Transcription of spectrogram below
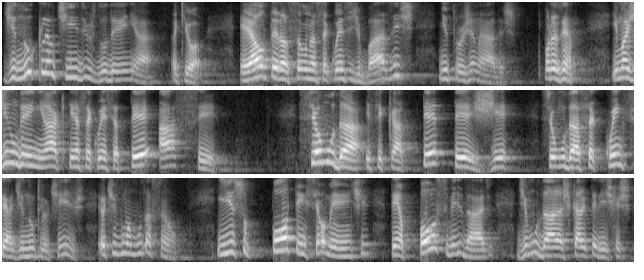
de nucleotídeos do DNA. Aqui, ó. É alteração na sequência de bases nitrogenadas. Por exemplo, imagine um DNA que tem a sequência TAC. Se eu mudar e ficar TTG, se eu mudar a sequência de nucleotídeos, eu tive uma mutação. E isso potencialmente tem a possibilidade de mudar as características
